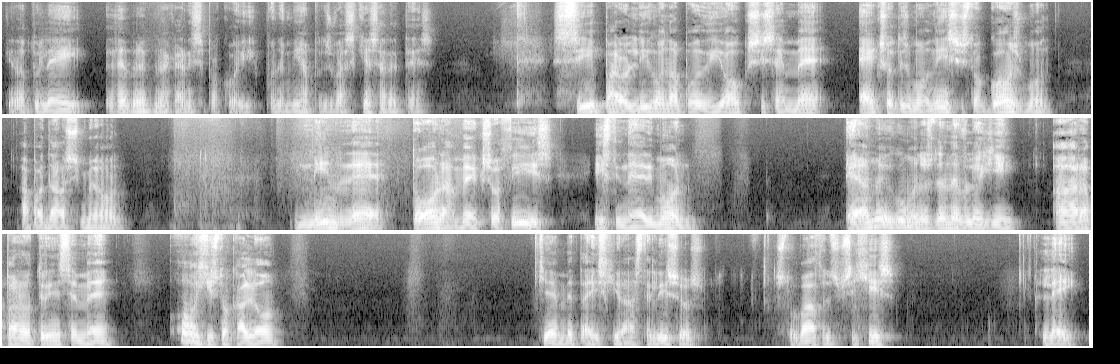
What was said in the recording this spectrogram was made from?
και να του λέει δεν πρέπει να κάνεις υπακοή που είναι μία από τις βασικές αρετές Σύ παρολίγο να αποδιώξει εμέ έξω της μονής στον κόσμο, απαντά ο Σιμεών. Νην δε τώρα με εξωθείς εις την έρημον. Εάν ο ηγούμενος δεν ευλογεί, άρα παροτρύνει σε με, όχι στο καλό. Και με τα ισχυρά στελίσσος, στο βάθος της ψυχής, λέει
